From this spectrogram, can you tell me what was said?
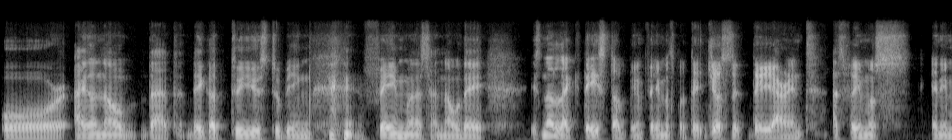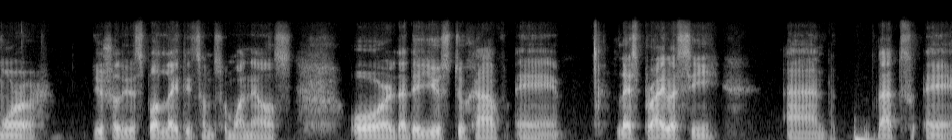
or i don't know that they got too used to being famous and now they it's not like they stop being famous but they just they aren't as famous anymore usually the spotlight is on someone else or that they used to have uh, less privacy and that uh,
